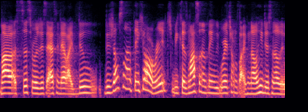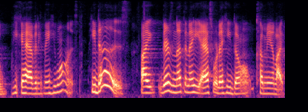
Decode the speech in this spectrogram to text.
My sister was just asking that like dude does your son think y'all rich? Because my son think we rich. I was like no he just know that he can have anything he wants. He does like, there's nothing that he asked for that he don't come in like,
